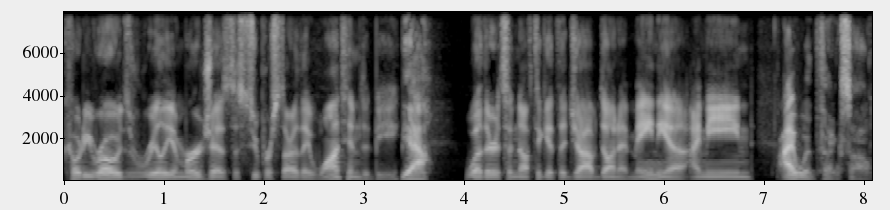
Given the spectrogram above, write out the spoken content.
Cody Rhodes really emerge as the superstar they want him to be. Yeah. Whether it's enough to get the job done at Mania, I mean, I would think so.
